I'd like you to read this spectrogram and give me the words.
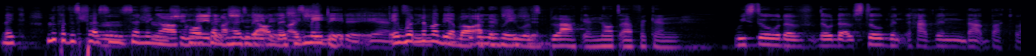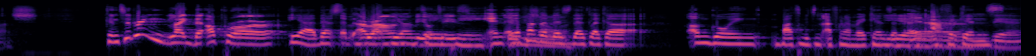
Like, look at this person sending true. our She culture made and our it. Heritage out there. Like, She's she made, made it. it, yeah. It would So never be about even if she was black and not African. we still would have there would have still been have been that backlash. Considering like the uproar Yeah, that around Beyonce Beyonce's thing, and, and the fact that there's there's like a ongoing battle between African Americans and, and Africans. yeah.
